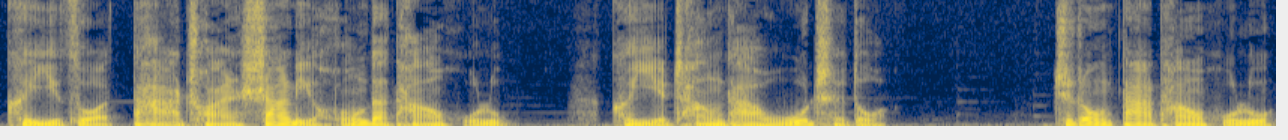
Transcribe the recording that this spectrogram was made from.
可以做大串山里红的糖葫芦，可以长达五尺多。这种大糖葫芦，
